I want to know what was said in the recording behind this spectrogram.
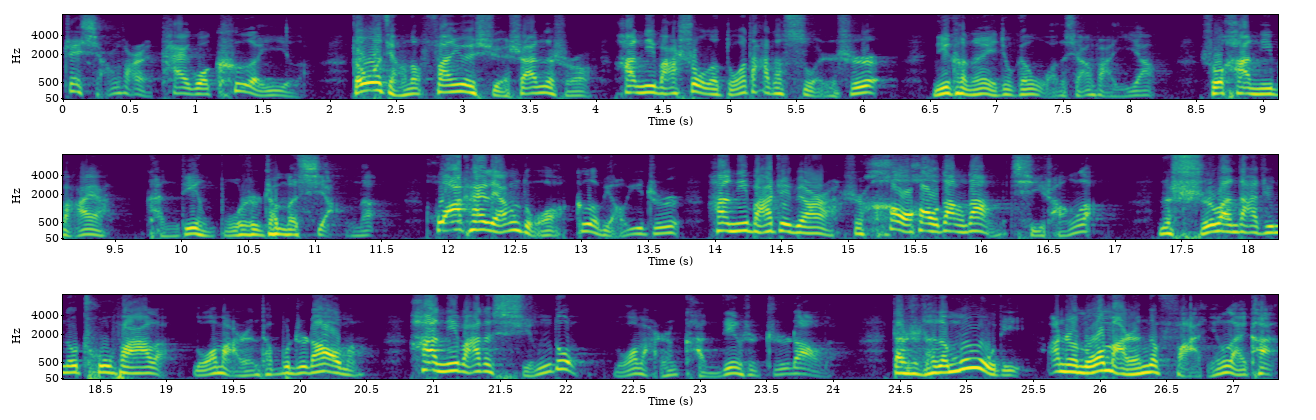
这想法也太过刻意了。等我讲到翻越雪山的时候，汉尼拔受了多大的损失，你可能也就跟我的想法一样，说汉尼拔呀，肯定不是这么想的。花开两朵，各表一枝。汉尼拔这边啊，是浩浩荡荡启程了，那十万大军都出发了。罗马人他不知道吗？汉尼拔的行动，罗马人肯定是知道的，但是他的目的，按照罗马人的反应来看，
